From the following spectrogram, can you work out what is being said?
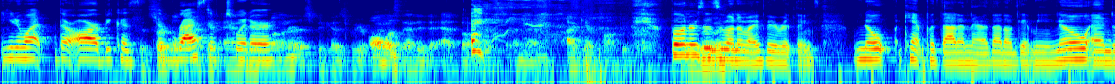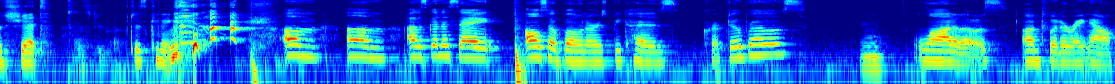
you know what? There are because the circle rest back of and end Twitter. with boners because we almost ended it at boners, and then I kept talking. Boners is one of my favorite things. Nope, I can't put that in there. That'll get me no end of shit. That's too bad. Just kidding. um, um, I was gonna say also boners because crypto bros, Mm. a lot of those on Twitter right now.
